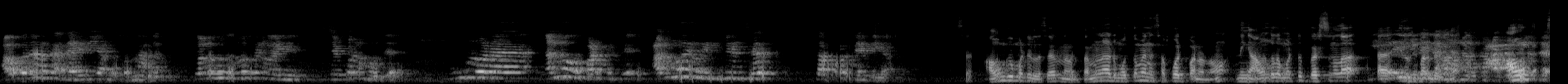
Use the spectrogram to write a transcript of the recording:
அவங்க தான் அந்த idea அங்க சொன்னாங்க. சொல்லும்போது போய் நம்ம check பண்ணும்போது, உங்களோட நல்ல ஒரு படத்துக்கு அது மாதிரி ஒரு influencer support தேவையா? சார் அவங்க மட்டும் இல்ல சார் நம்ம தமிழ்நாடு மொத்தமா எனக்கு சப்போர்ட் பண்ணணும். நீங்க அவங்கள மட்டும் பர்சனலா இது பண்றீங்க. அவங்க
